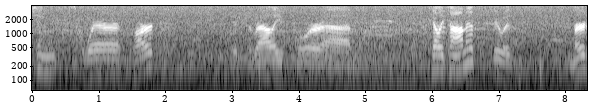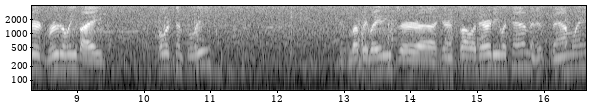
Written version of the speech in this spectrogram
Pershing Square Park. It's a rally for um, Kelly Thomas, who was murdered brutally by Fullerton police. His lovely ladies are uh, here in solidarity with him and his family.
